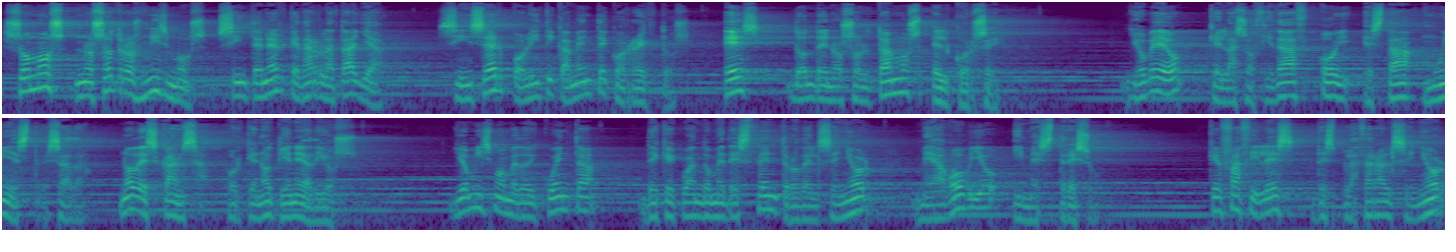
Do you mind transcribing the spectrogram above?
Somos nosotros mismos sin tener que dar la talla, sin ser políticamente correctos. Es donde nos soltamos el corsé. Yo veo que la sociedad hoy está muy estresada. No descansa porque no tiene a Dios. Yo mismo me doy cuenta de que cuando me descentro del Señor me agobio y me estreso. Qué fácil es desplazar al Señor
